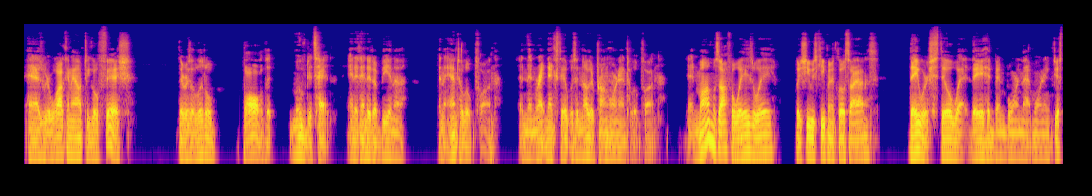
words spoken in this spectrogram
And as we were walking out to go fish, there was a little ball that moved its head, and it ended up being a an antelope fawn. And then right next to it was another pronghorn antelope fawn. And mom was off a ways away, but she was keeping a close eye on us. They were still wet. They had been born that morning. Just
